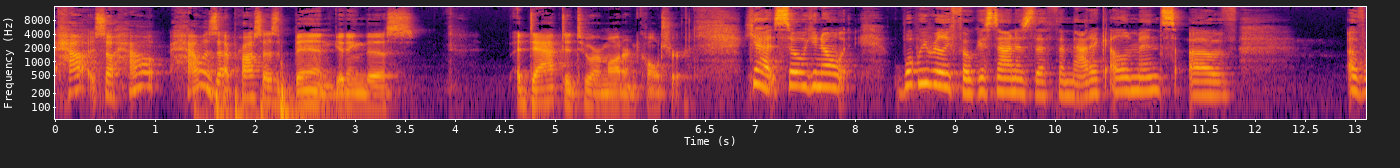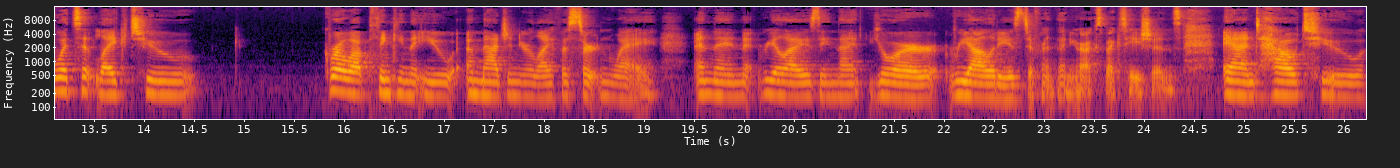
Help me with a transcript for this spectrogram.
How so? How how has that process been getting this adapted to our modern culture? Yeah, so you know, what we really focused on is the thematic elements of of what's it like to grow up thinking that you imagine your life a certain way and then realizing that your reality is different than your expectations and how to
